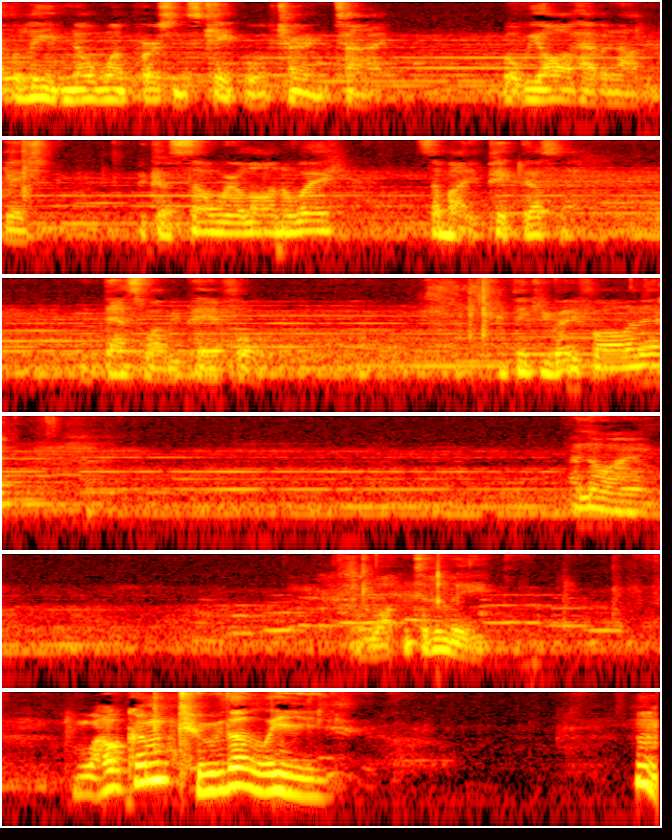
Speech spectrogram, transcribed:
I believe no one person is capable of turning the tide, but we all have an obligation. Because somewhere along the way, somebody picked us up. And that's why we pay it forward. You think you're ready for all of that? I know I am. Then welcome to the league. Welcome to the league. Hmm.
